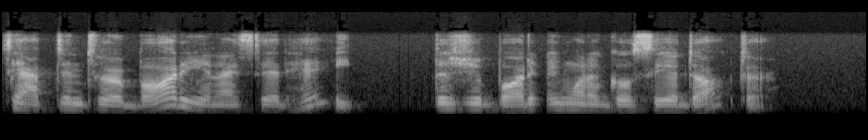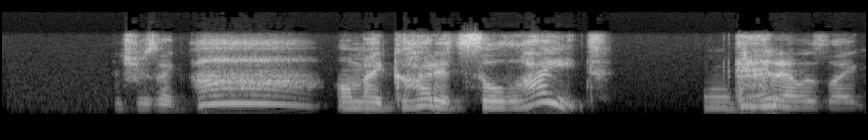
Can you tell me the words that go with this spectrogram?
tapped into her body and I said, "Hey, does your body want to go see a doctor?" And she was like, "Oh my God, it's so light," mm-hmm. and I was like.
